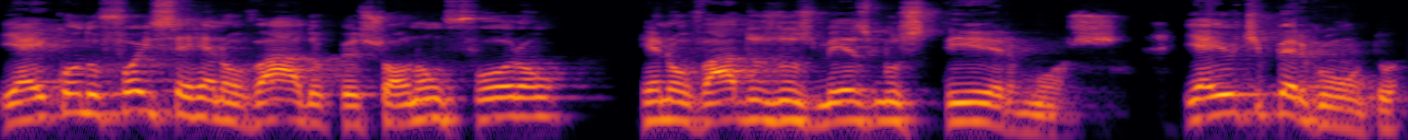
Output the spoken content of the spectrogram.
E aí, quando foi ser renovado, pessoal, não foram renovados nos mesmos termos. E aí eu te pergunto:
